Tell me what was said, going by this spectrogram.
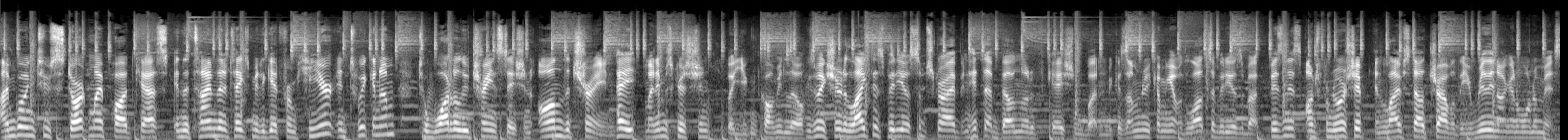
I'm going to start my podcast in the time that it takes me to get from here in Twickenham to Waterloo train station on the train. Hey, my name is Christian, but you can call me Lil. Please make sure to like this video, subscribe, and hit that bell notification button because I'm gonna be coming out with lots of videos about business, entrepreneurship, and lifestyle travel that you're really not gonna wanna miss.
